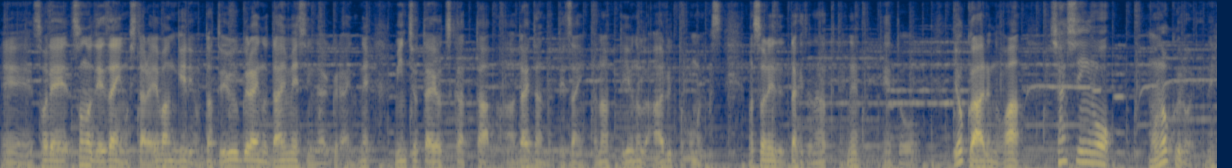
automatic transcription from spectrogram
えー、それそのデザインをしたらエヴァンゲリオンだというぐらいの代名詞になるぐらいのね明朝体を使った大胆なデザインかなっていうのがあると思います、まあ、それだけじゃなくてねえっ、ー、とよくあるのは写真をモノクロでね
